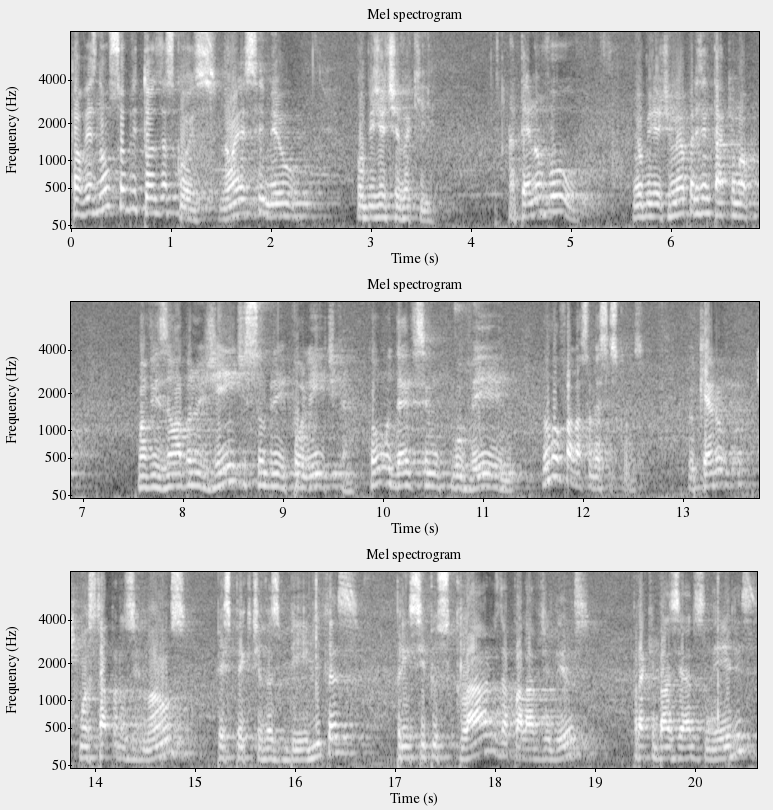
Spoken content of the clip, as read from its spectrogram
Talvez não sobre todas as coisas, não é esse meu objetivo aqui. Até não vou meu objetivo é apresentar aqui uma, uma visão abrangente sobre política, como deve ser um governo. Não vou falar sobre essas coisas. Eu quero mostrar para os irmãos perspectivas bíblicas, princípios claros da palavra de Deus, para que baseados neles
